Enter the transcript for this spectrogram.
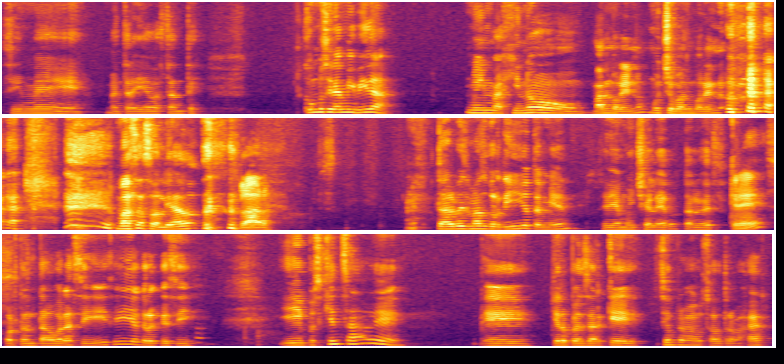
sí me, me traía bastante. ¿Cómo sería mi vida? Me imagino más moreno, mucho más moreno. más asoleado. Claro. Tal vez más gordillo también. Sería muy chelero, tal vez. ¿Crees? Por tanta hora, sí, sí, yo creo que sí. Y pues quién sabe. Eh, quiero pensar que siempre me ha gustado trabajar.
